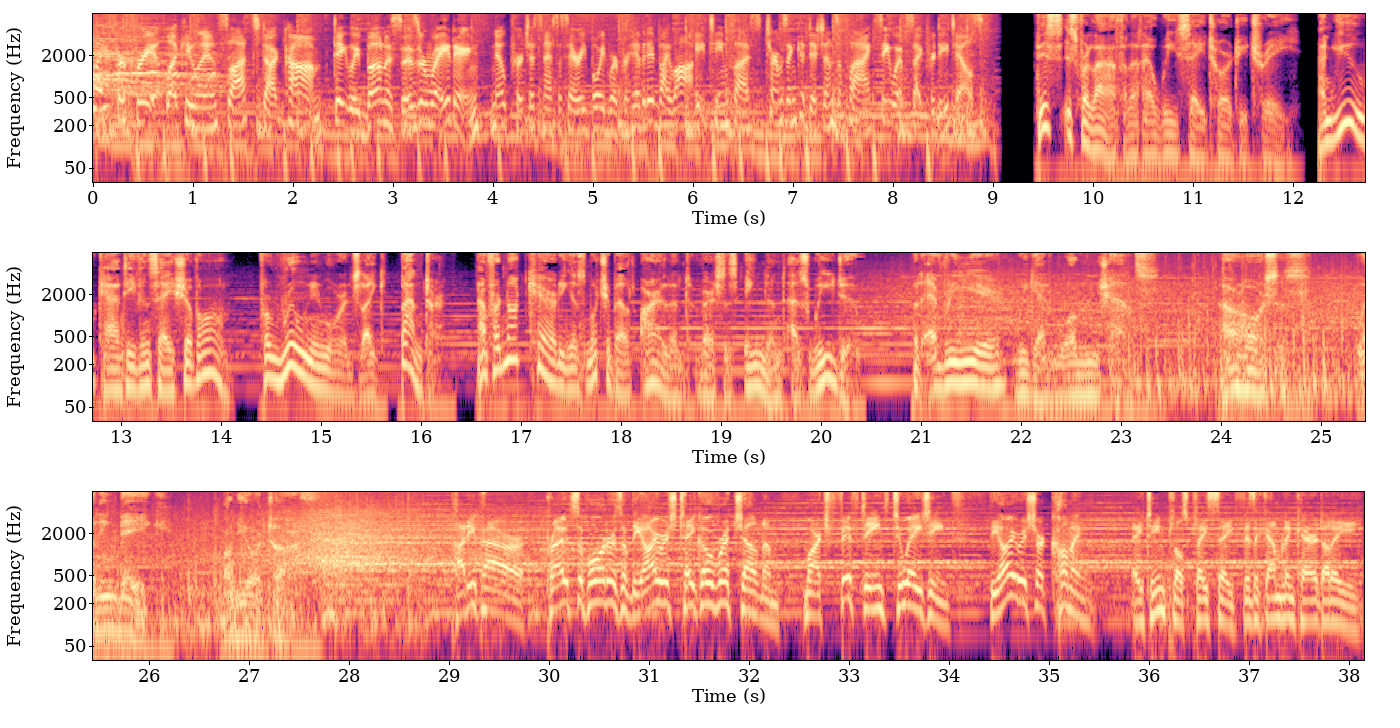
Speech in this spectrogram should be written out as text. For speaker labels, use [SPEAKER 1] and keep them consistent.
[SPEAKER 1] Play for free at LuckyLandSlots.com. Daily bonuses are waiting. No purchase necessary. Void where prohibited by law. 18 plus. Terms and conditions apply. See website for details.
[SPEAKER 2] This is for laughing at how we say 33. And you can't even say Siobhan. For ruining words like banter. And for not caring as much about Ireland versus England as we do. But every year we get one chance. Our horses winning big on your turf.
[SPEAKER 3] Paddy Power, proud supporters of the Irish takeover at Cheltenham, March 15th to 18th. The Irish are coming. 18 plus play safe. Visit gamblingcare.ie.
